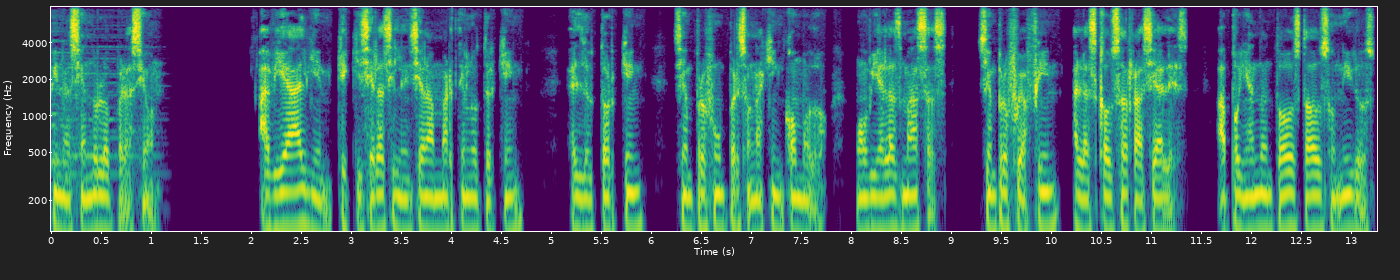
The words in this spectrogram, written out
financiando la operación. Había alguien que quisiera silenciar a Martin Luther King. El Dr. King siempre fue un personaje incómodo, movía las masas, siempre fue afín a las causas raciales, apoyando en todo Estados Unidos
